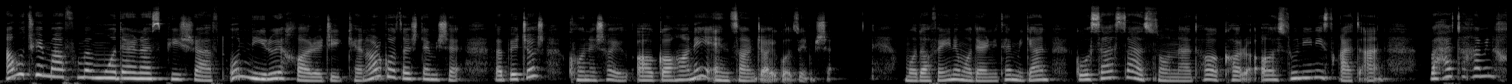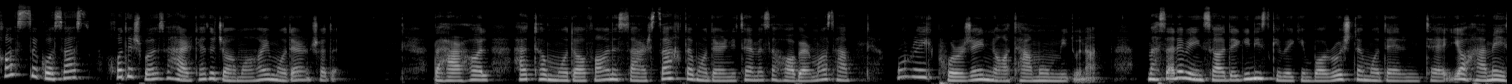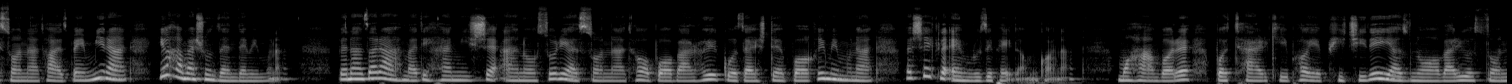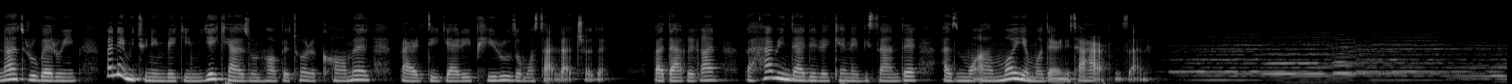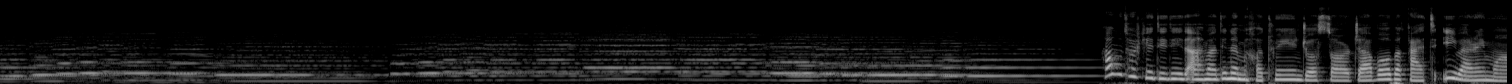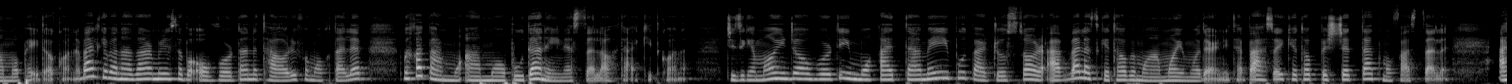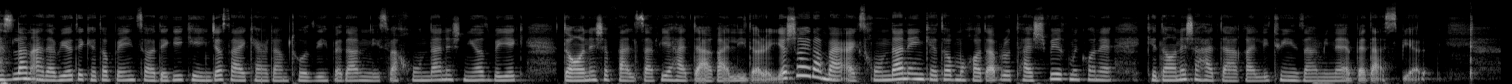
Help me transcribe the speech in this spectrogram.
اما توی مفهوم مدرن از پیشرفت اون نیروی خارجی کنار گذاشته میشه و به جاش کنش های آگاهانه انسان جایگزین میشه. مدافعین مدرنیته میگن گسست از سنت ها کار آسونی نیست قطعا. و حتی همین خواست گسست خودش باعث حرکت جامعه های مدرن شده. به هر حال حتی مدافعان سرسخت مدرنیته مثل هابرماس هم اون رو یک پروژه ناتموم می‌دونن. مسئله به این سادگی نیست که بگیم با رشد مدرنیته یا همه سنت ها از بین میرن یا همشون زنده میمونن. به نظر احمدی همیشه عناصری از سنت ها باورهای گذشته باقی میمونن و شکل امروزی پیدا می‌کنن. ما همواره با ترکیب های پیچیده ای از نوآوری و سنت روبرویم و نمی‌تونیم بگیم یکی از اونها به طور کامل بر دیگری پیروز و مسلط شده. و دقیقا به همین دلیل که نویسنده از معمای مدرنیته حرف می‌زنه. همونطور که دیدید احمدی نمی‌خواد توی این جستار جواب قطعی برای معما پیدا کنه بلکه به نظر می‌رسه با آوردن تعاریف مختلف می‌خواد بر معما بودن این اصطلاح تاکید کنه. چیزی که ما اینجا آوردیم مقدمه ای بود بر جستار اول از کتاب معمای مدرنیته بحثای کتاب به شدت مفصله. اصلا ادبیات کتاب به این سادگی که اینجا سعی کردم توضیح بدم نیست و خوندنش نیاز به یک دانش فلسفی حداقلی داره. یا شاید هم برعکس خوندن این کتاب مخاطب رو تشویق می‌کنه که دانش حداقلی تو این زمینه به دست بیاره.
